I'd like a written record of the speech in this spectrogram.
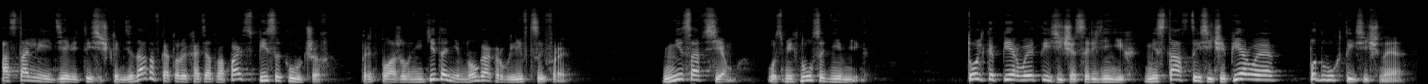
Остальные 9 тысяч кандидатов, которые хотят попасть в список лучших, предположил Никита, немного округлив цифры. Не совсем, усмехнулся дневник. Только первая тысяча среди них, места с тысячи первая по двухтысячная –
